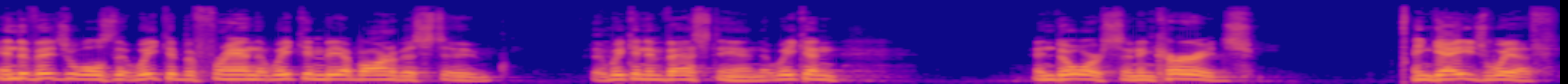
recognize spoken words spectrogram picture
individuals that we could befriend, that we can be a Barnabas to, that we can invest in, that we can endorse and encourage, engage with,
